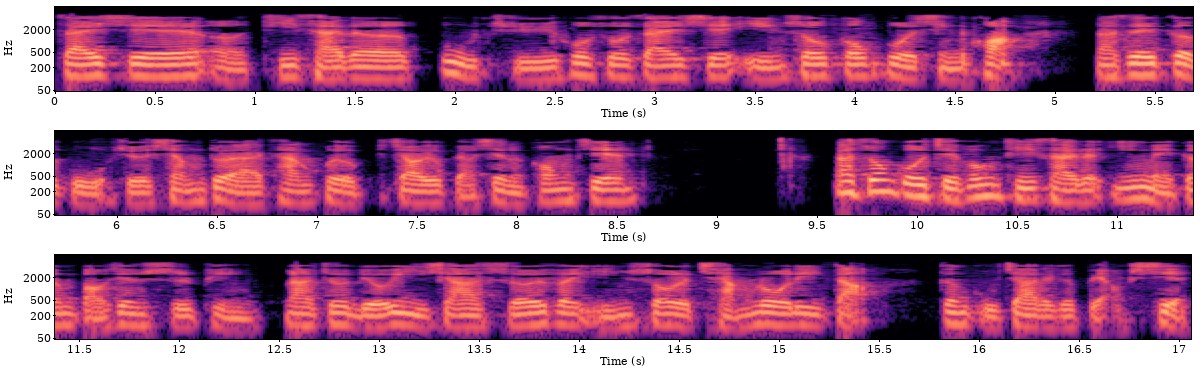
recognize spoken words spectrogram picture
在一些呃题材的布局，或说在一些营收公布的情况，那这些个股我觉得相对来看会有比较有表现的空间。那中国解封题材的医美跟保健食品，那就留意一下十二月份营收的强弱力道跟股价的一个表现。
